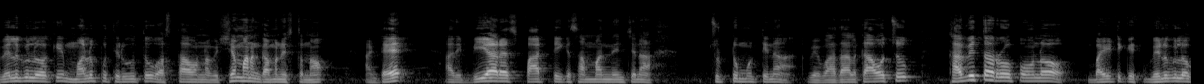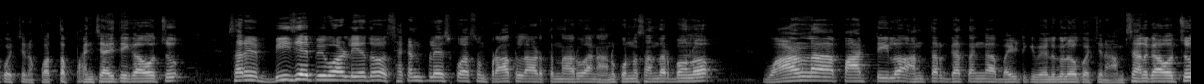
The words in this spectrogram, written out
వెలుగులోకి మలుపు తిరుగుతూ వస్తూ ఉన్న విషయం మనం గమనిస్తున్నాం. అంటే అది బీఆర్ఎస్ పార్టీకి సంబంధించిన చుట్టుముట్టిన వివాదాలు కావచ్చు కవిత రూపంలో బయటికి వెలుగులోకి వచ్చిన కొత్త పంచాయతీ కావచ్చు సరే బీజేపీ వాళ్ళు ఏదో సెకండ్ ప్లేస్ కోసం ప్రాకులాడుతున్నారు అని అనుకున్న సందర్భంలో వాళ్ళ పార్టీలో అంతర్గతంగా బయటికి వెలుగులోకి వచ్చిన అంశాలు కావచ్చు.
